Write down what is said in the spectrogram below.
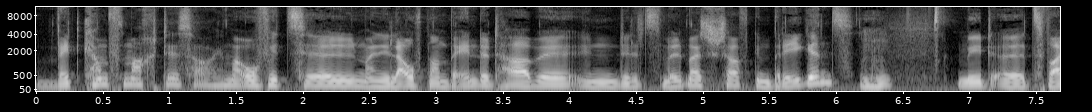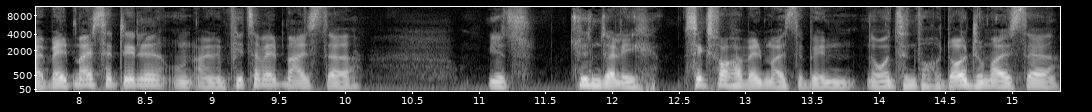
Wettkampf machte, sage ich mal offiziell, meine Laufbahn beendet habe in der letzten Weltmeisterschaft in Bregenz mhm. mit äh, zwei Weltmeistertitel und einem Vize-Weltmeister. Jetzt zwischenzeitlich sechsfacher Weltmeister bin, 19-facher Deutscher Meister.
